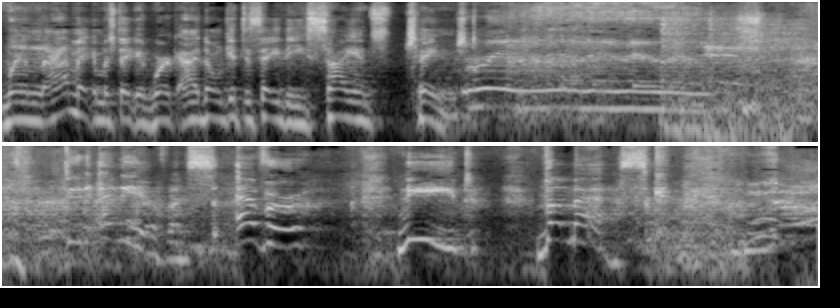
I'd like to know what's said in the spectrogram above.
When I make a mistake at work, I don't get to say the science changed. Did any of us ever need the mask? No!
